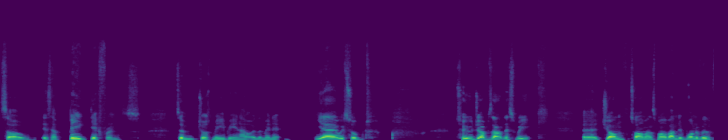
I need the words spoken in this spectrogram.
So it's a big difference to just me being out at the minute. Yeah, we subbed two jobs out this week. Uh, John, Tom Van did one of them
